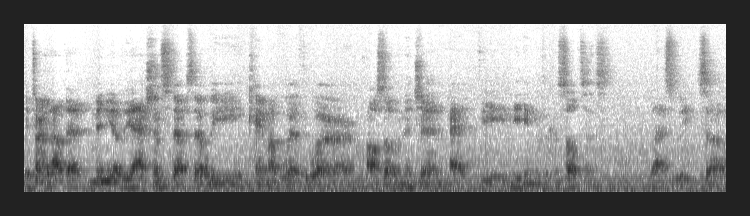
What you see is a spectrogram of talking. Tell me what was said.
It turns out that many of the action steps that we came up with were also mentioned at the meeting with the consultants last week. So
